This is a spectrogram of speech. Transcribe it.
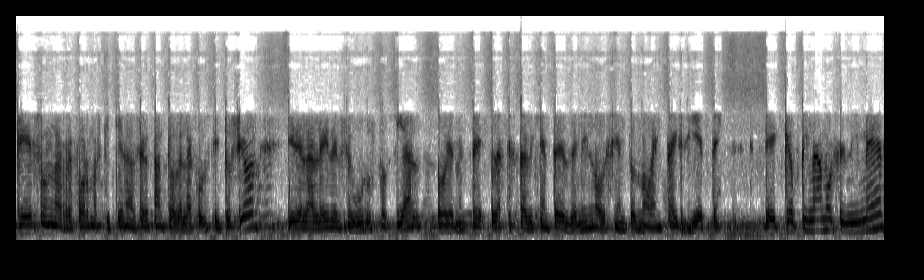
qué son las reformas que quieren hacer tanto de la Constitución y de la ley del Seguro Social, obviamente la que está vigente desde 1997. Eh, ¿Qué opinamos en IMED?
